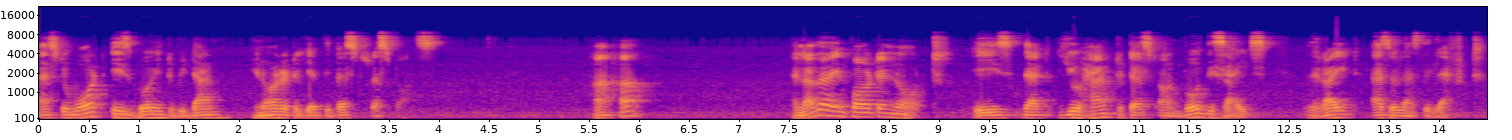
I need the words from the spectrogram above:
as to what is going to be done in order to get the best response. Aha, Another important note is that you have to test on both the sides, the right as well as the left.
